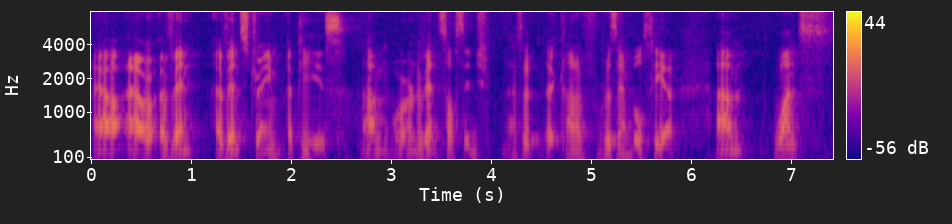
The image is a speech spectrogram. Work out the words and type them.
our, our event, event stream appears, um, or an event sausage, as it, it kind of resembles here. Um, once,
